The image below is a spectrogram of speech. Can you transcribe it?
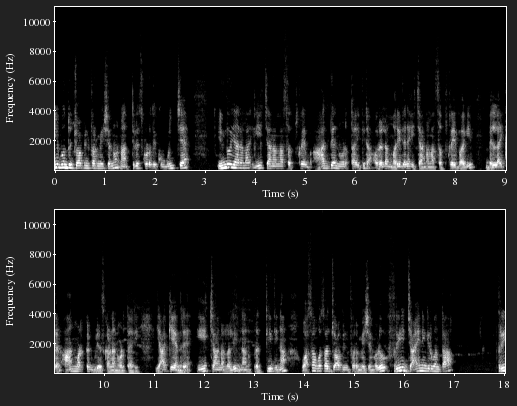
ಈ ಒಂದು ಜಾಬ್ ಇನ್ಫಾರ್ಮೇಷನ್ನು ನಾನು ತಿಳಿಸ್ಕೊಡೋದಕ್ಕೂ ಮುಂಚೆ ಇನ್ನೂ ಯಾರೆಲ್ಲ ಈ ಚಾನಲ್ನ ಸಬ್ಸ್ಕ್ರೈಬ್ ಆಗದೆ ನೋಡ್ತಾ ಇದ್ದೀರಾ, ಅವರೆಲ್ಲ ಮರಿದೇನೆ ಈ ಚಾನಲ್ನ ಸಬ್ಸ್ಕ್ರೈಬ್ ಆಗಿ ಬೆಲ್ ಐಕನ್ ಆನ್ ಮಾಡ್ಕೊಂಡು ವೀಡಿಯೋಸ್ಗಳನ್ನ ನೋಡ್ತಾ ಇರಿ. ಯಾಕೆ ಅಂದರೆ ಈ ಚಾನಲಲ್ಲಿ ನಾನು ಪ್ರತಿದಿನ ಹೊಸ ಹೊಸ ಜಾಬ್ ಇನ್ಫಾರ್ಮೇಷನ್ಗಳು ಫ್ರೀ ಜಾಯ್ನಿಂಗ್ ಇರುವಂಥ ಫ್ರೀ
